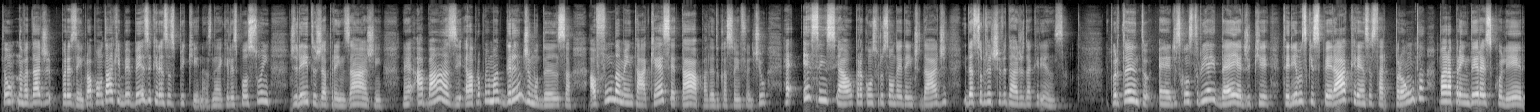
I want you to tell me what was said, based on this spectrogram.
Então, na verdade, por exemplo, apontar que bebês e crianças pequenas, né, que eles possuem direitos de aprendizagem, né, a base, ela propõe uma grande mudança ao fundamentar que essa etapa da educação infantil é essencial para a construção da identidade e da subjetividade da criança. Portanto, é, desconstruir a ideia de que teríamos que esperar a criança estar pronta para aprender a escolher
